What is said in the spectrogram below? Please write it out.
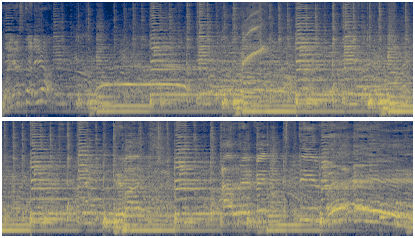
Pues ya estaría. Te vas a arrepentir. ¡Eh, eh!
